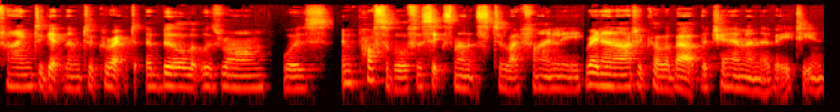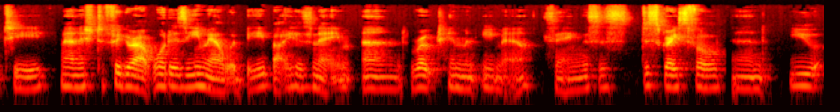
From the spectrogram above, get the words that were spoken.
trying to get them to correct a bill that was wrong was impossible for 6 months till I finally read an article about the chairman of AT&T managed to figure out what his email would be by his name and wrote him an email saying this is disgraceful and you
